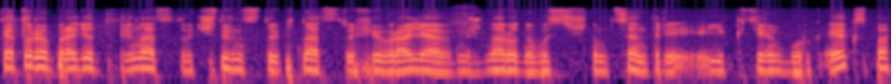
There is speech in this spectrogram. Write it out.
Которая пройдет 13, 14, 15 февраля в Международном выставочном центре Екатеринбург Экспо.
